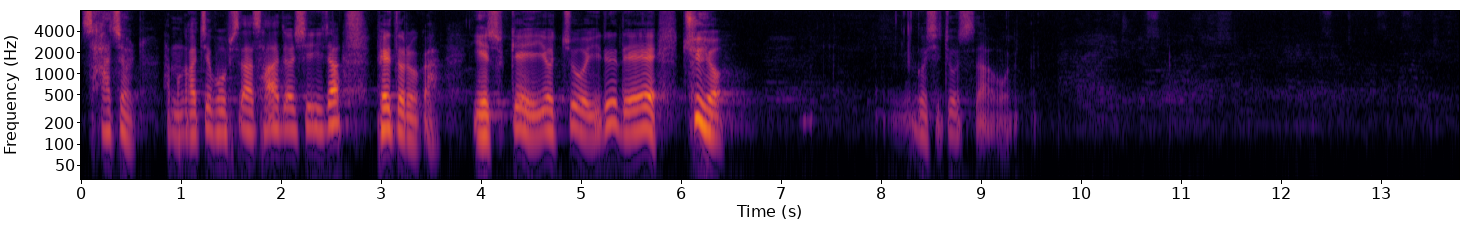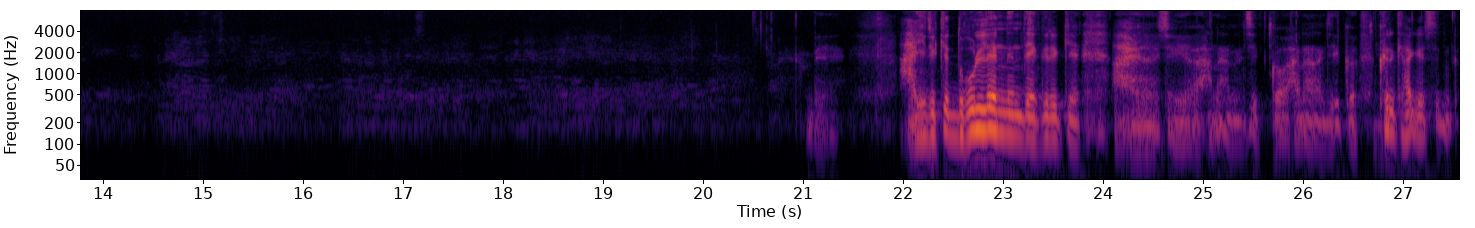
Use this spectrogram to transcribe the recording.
4절 한번 같이 봅시다. 4절 시작. 베드로가 예수께 여쭈어 이르되 주여. 것이 좋사온. 아 이렇게 놀랬는데 그렇게 아유 주여 하나는 짓고 하나는 짓고 그렇게 하겠습니까?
